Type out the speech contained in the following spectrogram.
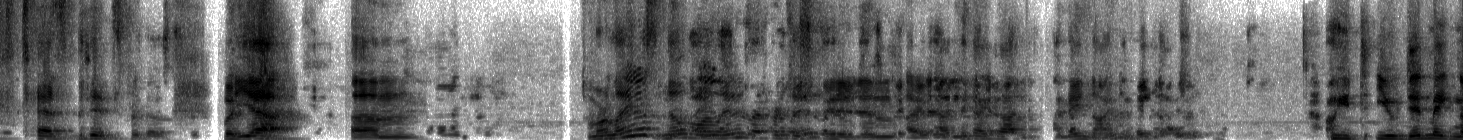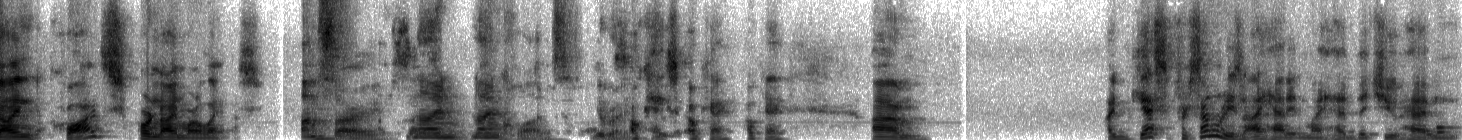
test bids for those. But yeah, um, Marlena's no Marlena's I participated in. I, I think I got I made nine of them. actually. Oh, you, you did make nine quads or nine Marlenas? I'm sorry, nine nine quads. You're right. Okay, okay, okay. Um, I guess for some reason I had it in my head that you hadn't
